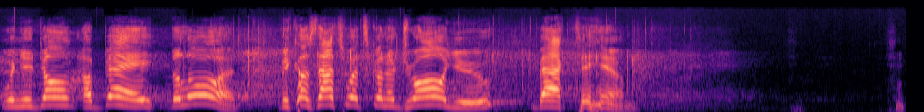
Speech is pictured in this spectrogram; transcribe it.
when you don't obey the Lord because that's what's going to draw you back to Him.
